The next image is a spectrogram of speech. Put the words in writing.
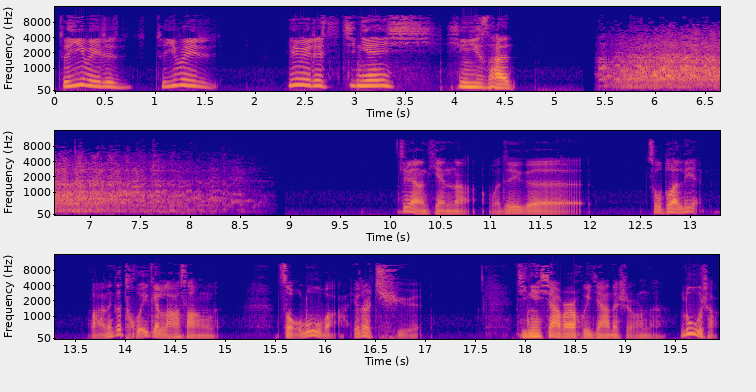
这意味着，这意味着，意味着今天星期三。”这两天呢，我这个做锻炼，把那个腿给拉伤了，走路吧有点瘸。今天下班回家的时候呢，路上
